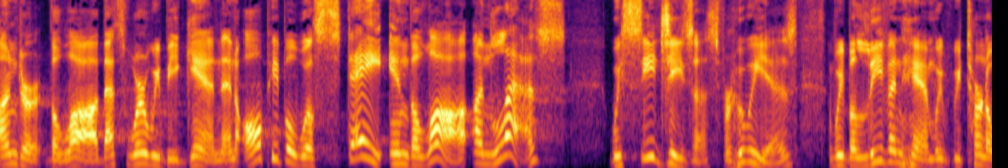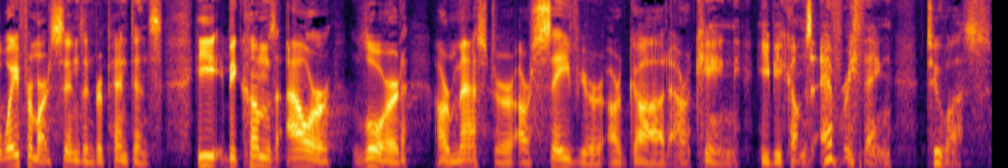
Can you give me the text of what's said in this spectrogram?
under the law. That's where we begin. And all people will stay in the law unless we see Jesus for who he is, we believe in him, we, we turn away from our sins and repentance. He becomes our Lord, our Master, our Savior, our God, our King. He becomes everything to us.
